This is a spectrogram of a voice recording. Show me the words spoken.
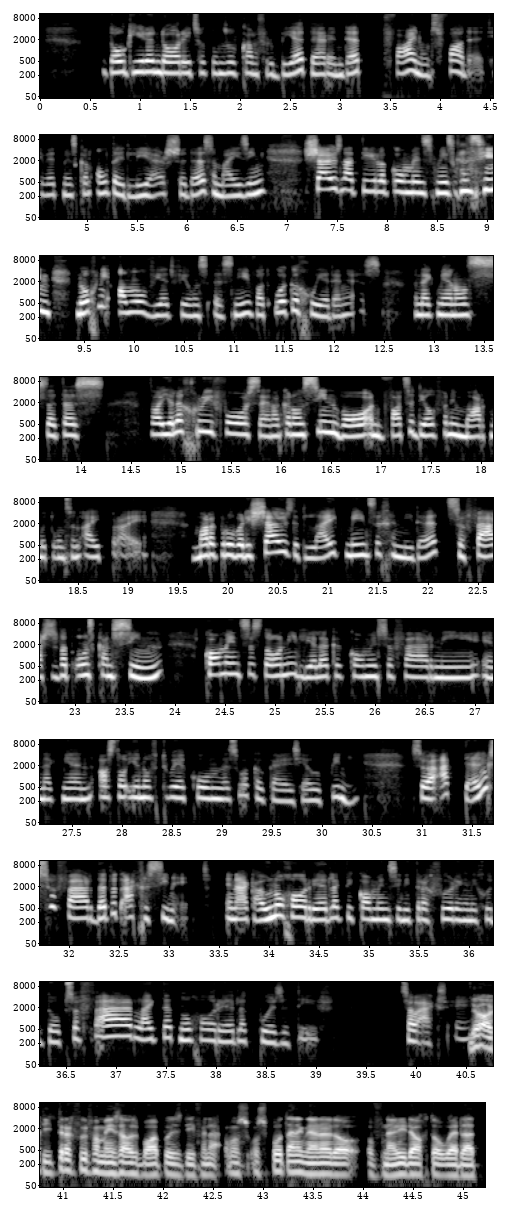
Dalk hier en daar iets wat ons op kan verbeter en dit fyn, ons vat dit. Jy weet mense kan altyd leer. So dis amazing. Shows natuurlik kom mens mense kan sien nog nie almal weet wie ons is nie, wat ook 'n goeie ding is. Want ek meen ons dit is daai hele groei fase en dan kan ons sien waar en watse deel van die mark moet ons in uitbrei. Maar ek bedoel by die shows, dit lyk mense geniet dit, so ver soos wat ons kan sien. Comments is daar nie lelike comments so ver nie en ek meen as daar een of twee kom, dis ook okay is jou opinie. So ek dink sover dit wat ek gesien het en ek hou nogal redelik die comments en die terugvoering en die goed dop. Sover lyk dit nogal redelik positief. Sou ek sê. Ja, die terugvoer van mense was baie positief en uh, ons ons spot eintlik nou nou daar of nou die dag daaroor dat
